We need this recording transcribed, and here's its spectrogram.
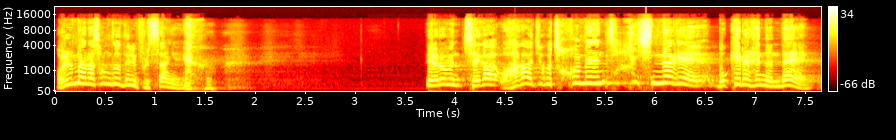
얼마나 성도들이 불쌍해요. 네, 여러분, 제가 와가지고 처음에는 참 신나게 목회를 했는데,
